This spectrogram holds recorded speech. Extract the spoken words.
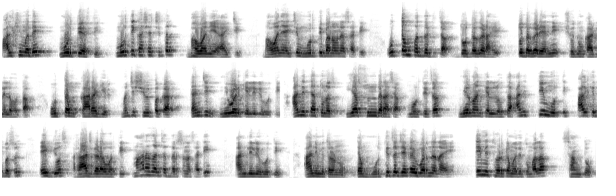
पालखीमध्ये मूर्ती असती. मूर्ती कशाची तर भवानी आईची. भवानी आईची मूर्ती बनवण्यासाठी उत्तम पद्धतीचा जो दगड आहे तो दगड यांनी शोधून काढलेला होता. उत्तम कारागीर म्हणजे शिल्पकार त्यांची निवड केलेली होती. आणि त्यातूनच या सुंदर अशा मूर्तीचं निर्माण केलेलं होतं आणि ती मूर्ती पालखीत बसून एक दिवस राजगडावरती महाराजांच्या दर्शनासाठी आणलेली होती. आणि मित्रांनो त्या मूर्तीचं जे काही वर्णन आहे ते मी थोडक्यामध्ये तुम्हाला सांगतो.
